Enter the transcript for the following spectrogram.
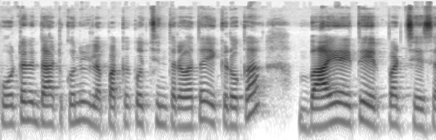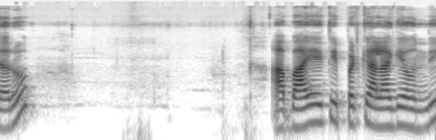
కోటని దాటుకొని ఇలా పక్కకు వచ్చిన తర్వాత ఇక్కడ ఒక బాయ్ అయితే ఏర్పాటు చేశారు. ఆ బాయ్ అయితే ఇప్పటికీ అలాగే ఉంది.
